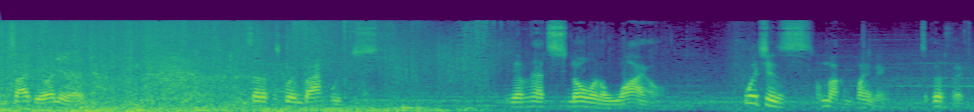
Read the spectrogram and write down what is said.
Inside do anyway. Instead of it's going backwards. We haven't had snow in a while, which is, I'm not complaining. It's a good thing.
